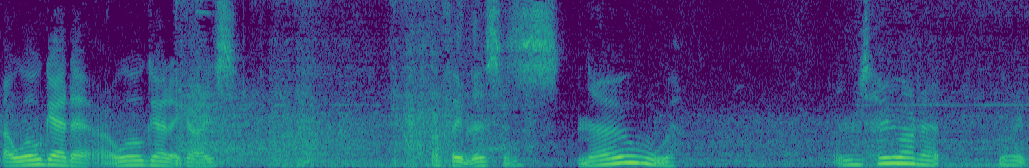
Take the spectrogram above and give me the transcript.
I will get it. I will get it, guys. I think this is no. I'm so bad at like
